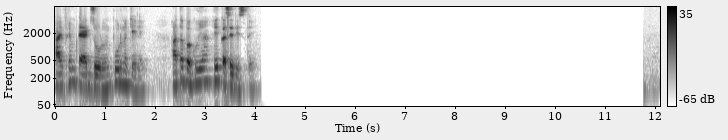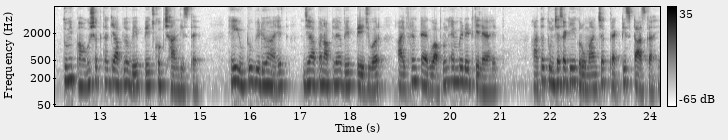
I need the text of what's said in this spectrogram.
आयफेम टॅग जोडून पूर्ण केले. आता बघूया हे कसे दिसते. तुम्ही पाहू शकता की आपलं वेब पेज खूप छान दिसतंय. हे यूट्यूब व्हिडिओ आहेत. जे आपण आपल्या वेब पेजवर आयफ्रेम टॅग वापरून एम्बेडेड केले आहेत. आता तुमच्यासाठी एक रोमांचक प्रॅक्टिस टास्क आहे.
